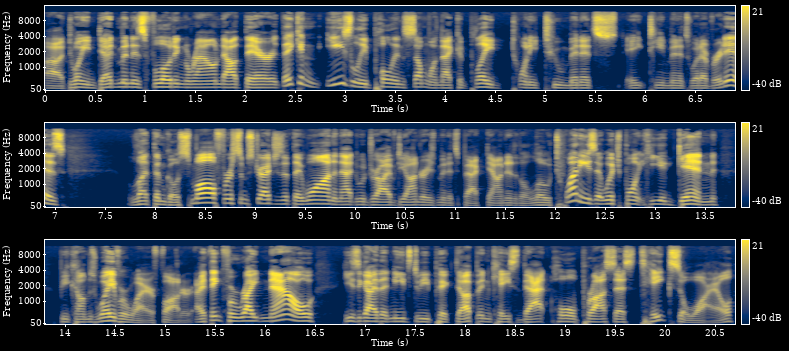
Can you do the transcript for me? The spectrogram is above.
uh, Dewayne Dedmon is floating around out there. They can easily pull in someone that could play 22 minutes, 18 minutes, whatever it is let them go small for some stretches if they want, and that would drive DeAndre's minutes back down into the low 20s, at which point he again becomes waiver wire fodder. I think for right now, he's a guy that needs to be picked up in case that whole process takes a while,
